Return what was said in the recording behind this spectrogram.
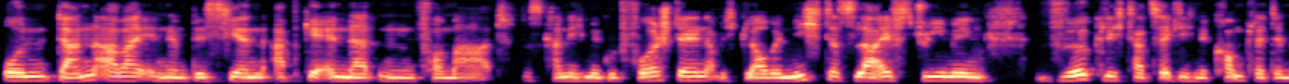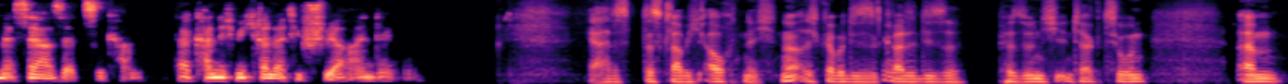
und dann aber in einem bisschen abgeänderten Format. Das kann ich mir gut vorstellen, aber ich glaube nicht, dass Livestreaming wirklich tatsächlich eine komplette Messe ersetzen kann. Da kann ich mich relativ schwer eindenken. Ja, das, das glaube ich auch nicht. Ne? Also ich glaube, diese, ja. gerade diese persönliche Interaktion. Ähm,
